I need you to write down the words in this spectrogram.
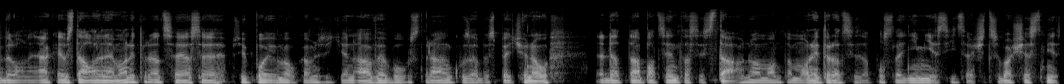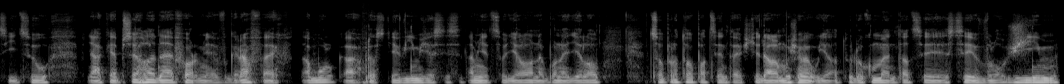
bylo na nějaké vzdálené monitorace. Já se připojím okamžitě na webovou stránku zabezpečenou data pacienta si stáhnu a mám tam monitoraci za poslední měsíc až třeba 6 měsíců v nějaké přehledné formě, v grafech, v tabulkách. Prostě vím, že si se tam něco dělo nebo nedělo. Co pro toho pacienta ještě dál můžeme udělat? Tu dokumentaci si vložím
